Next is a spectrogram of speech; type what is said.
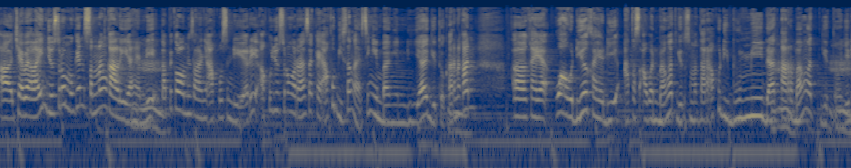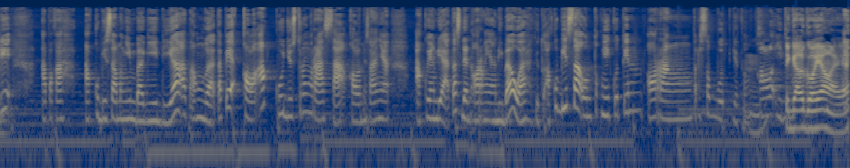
eh, cewek lain justru mungkin seneng kali ya Hendy. Tapi kalau misalnya aku sendiri aku justru ngerasa kayak aku bisa nggak sih ngimbangin dia gitu karena kan eh, kayak wow dia kayak di atas awan banget gitu. Sementara aku di bumi datar banget gitu. Jadi apakah aku bisa mengimbangi dia atau enggak? Tapi kalau aku justru ngerasa kalau misalnya aku yang di atas dan orang yang di bawah gitu aku bisa untuk ngikutin orang tersebut gitu. Kalau ini tinggal goyang lah ya.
